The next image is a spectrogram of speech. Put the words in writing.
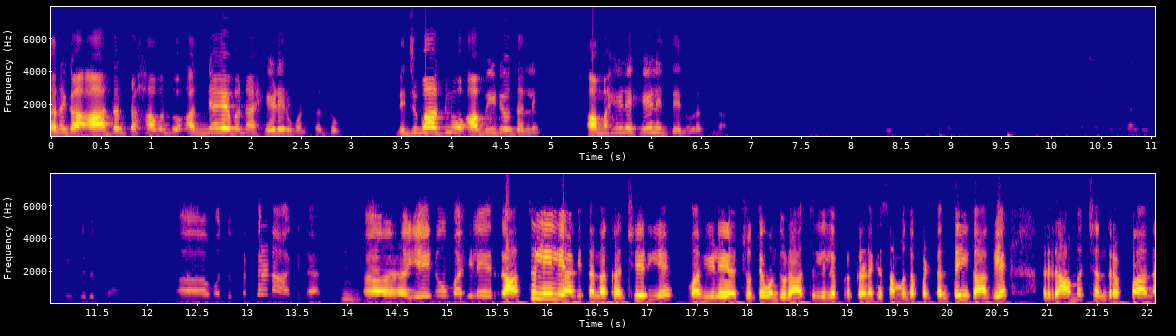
ತನಗ ಆದಂತಹ ಒಂದು ಅನ್ಯಾಯವನ್ನ ಹೇಳಿರುವಂತದ್ದು ನಿಜವಾಗ್ಲೂ ಆ ವಿಡಿಯೋದಲ್ಲಿ ಆ ಮಹಿಳೆ ಹೇಳಿದ್ದೇನು ರಚನಾ? ವಿರುದ್ಧ ಒಂದು ಪ್ರಕರಣ ಆಗಿದೆ. ಏನು ಮಹಿಳೆ ರಾಸಲೀಲೆ ಆಗಿ ತನ್ನ ಕಚೇರಿಯೇ ಮಹಿಳೆಯ ಜೊತೆ ಒಂದು ರಾಸಲೀಲೆ ಪ್ರಕರಣಕ್ಕೆ ಸಂಬಂಧಪಟ್ಟಂತೆ ಈಗಾಗಲೇ ರಾಮಚಂದ್ರಪ್ಪನ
